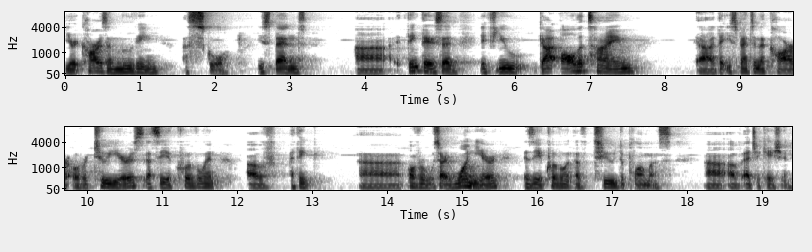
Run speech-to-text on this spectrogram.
your car is a moving a school. You spend, uh, I think they said, if you got all the time uh, that you spent in the car over two years, that's the equivalent of, I think, uh, over, sorry, one year is the equivalent of two diplomas uh, of education.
